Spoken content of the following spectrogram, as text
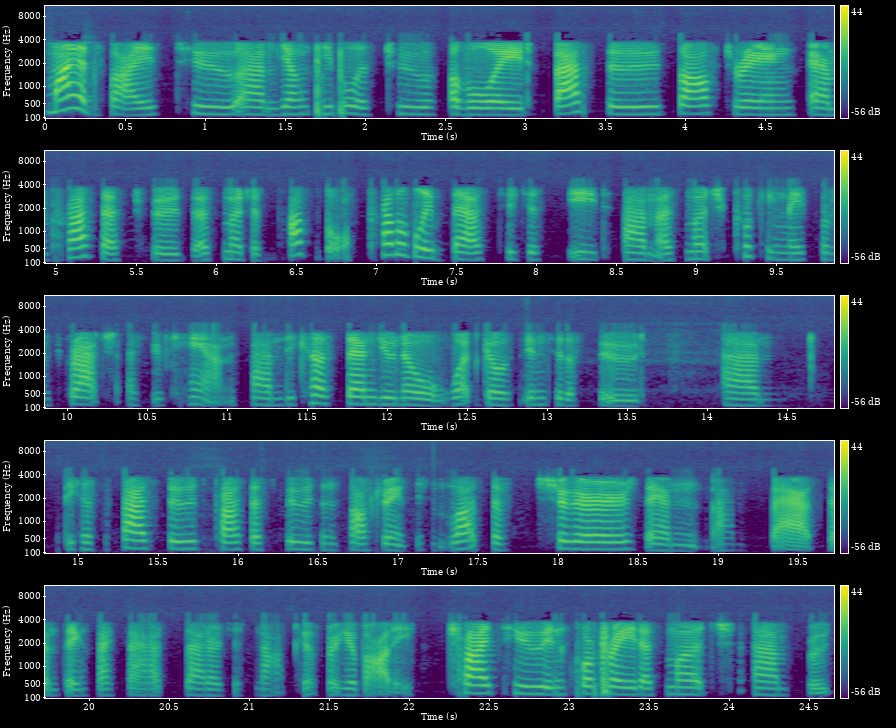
my advice to um, young people is to avoid fast food, soft drinks, and processed foods as much as possible. Probably best to just eat um, as much cooking made from scratch as you can, um, because then you know what goes into the food. Um, because the fast foods, processed foods, and soft drinks, lots of sugars and um, fats and things like that that are just not good for your body. Try to incorporate as much um, fruits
